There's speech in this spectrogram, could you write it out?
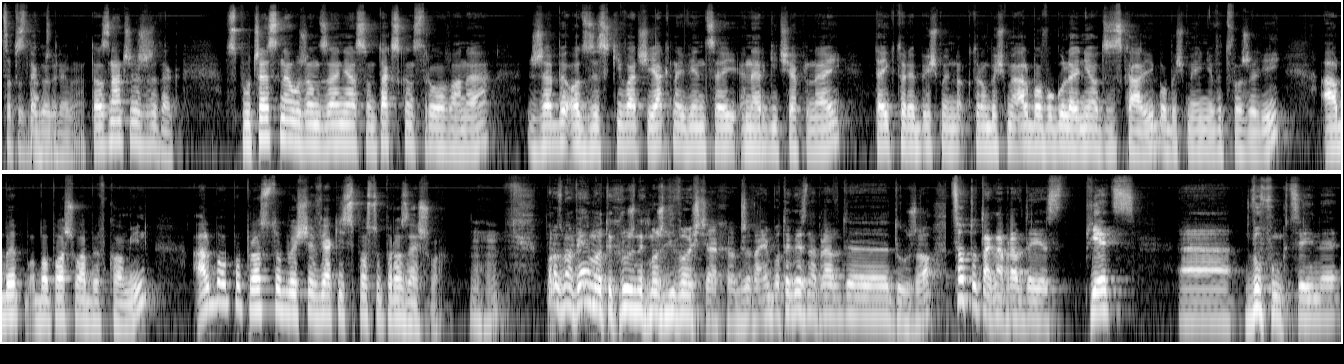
Co to z tego znaczy? drewna. To znaczy, że tak, współczesne urządzenia są tak skonstruowane, żeby odzyskiwać jak najwięcej energii cieplnej, tej, której byśmy, no, którą byśmy albo w ogóle nie odzyskali, bo byśmy jej nie wytworzyli, albo bo poszłaby w komin, albo po prostu by się w jakiś sposób rozeszła. Mhm. Porozmawiajmy o tych różnych możliwościach ogrzewania, bo tego jest naprawdę dużo. Co to tak naprawdę jest piec e, dwufunkcyjny,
